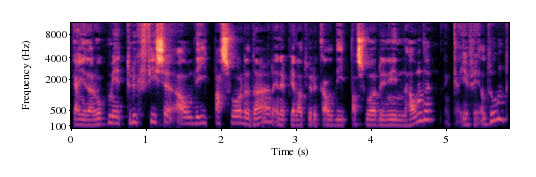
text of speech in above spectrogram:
kan je daar ook mee terugvissen, al die paswoorden daar. En heb je natuurlijk al die paswoorden in handen, dan kan je veel doen.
